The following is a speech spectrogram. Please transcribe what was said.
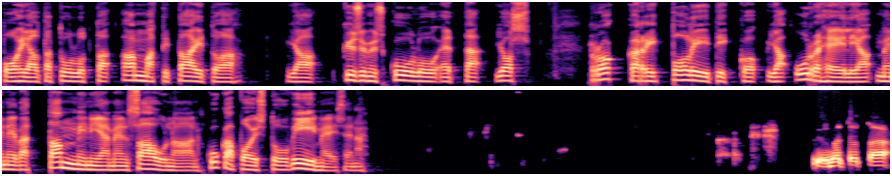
pohjalta tullutta ammattitaitoa ja kysymys kuuluu, että jos rokkari, poliitikko ja urheilija menevät Tamminiemen saunaan, kuka poistuu viimeisenä? Kyllä tota,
